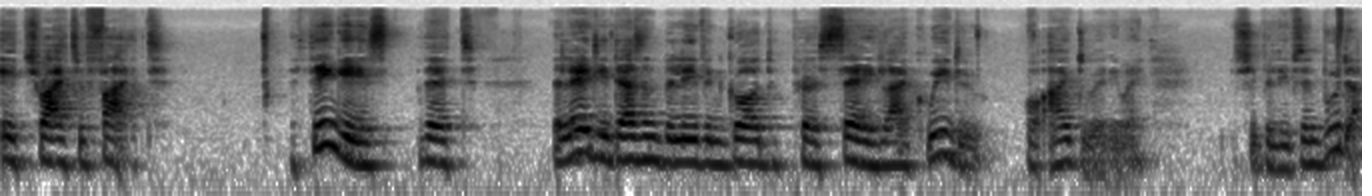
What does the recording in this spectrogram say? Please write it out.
it tried to fight. The thing is that the lady doesn't believe in God per se like we do, or I do anyway. She believes in Buddha,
